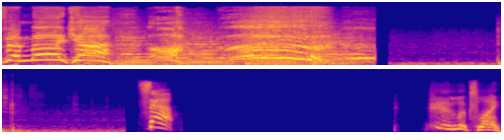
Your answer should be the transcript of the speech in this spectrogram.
from America. Oh, oh. Sup? It looks like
